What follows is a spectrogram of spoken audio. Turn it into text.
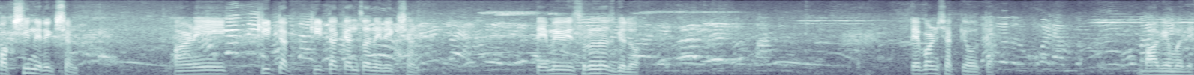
पक्षी निरीक्षण. आणि कीटक कीटक यांचं निरीक्षण. ते मी विसरूनच गेलो. ते पण शक्य होतं. बागेमध्ये.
